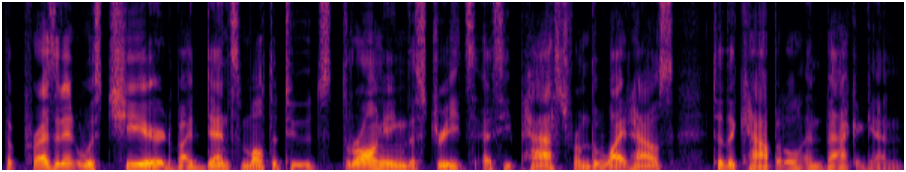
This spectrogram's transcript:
the president was cheered by dense multitudes thronging the streets as he passed from the White House to the Capitol and back again.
